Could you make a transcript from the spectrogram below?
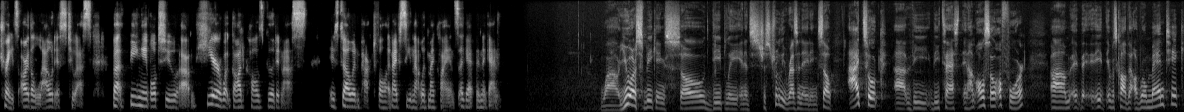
traits are the loudest to us but being able to um, hear what God calls good in us is so impactful. And I've seen that with my clients again and again. Wow, you are speaking so deeply and it's just truly resonating. So I took uh, the, the test and I'm also a four. Um, it, it, it was called a romantic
